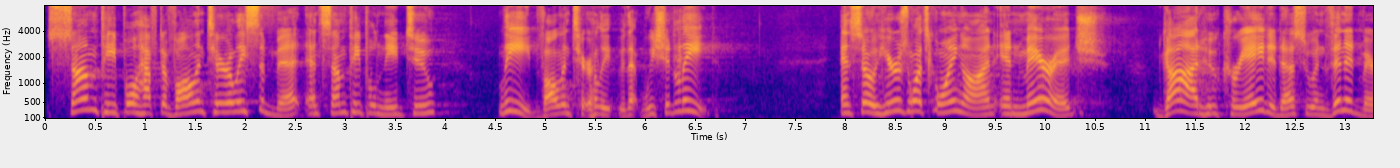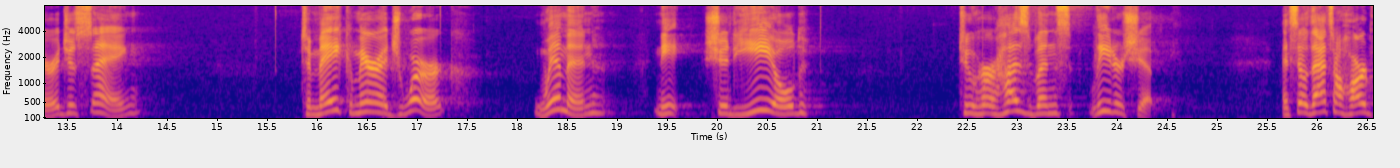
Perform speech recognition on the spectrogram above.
some people have to voluntarily submit and some people need to lead. Voluntarily that we should lead. And so here's what's going on in marriage. God who created us who invented marriage is saying to make marriage work women need, should yield to her husband's leadership. And so that's a hard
